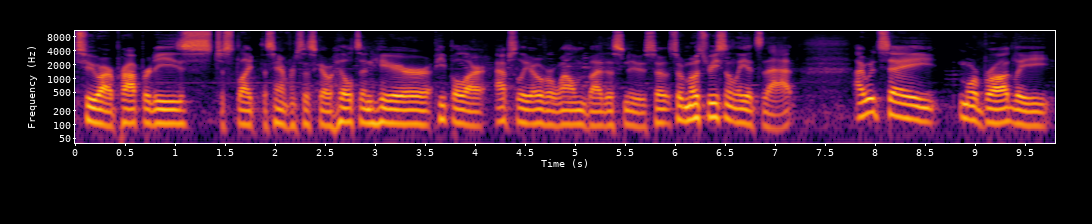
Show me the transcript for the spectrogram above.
to our properties, just like the San Francisco Hilton here. People are absolutely overwhelmed by this news. So, so most recently, it's that. I would say more broadly,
